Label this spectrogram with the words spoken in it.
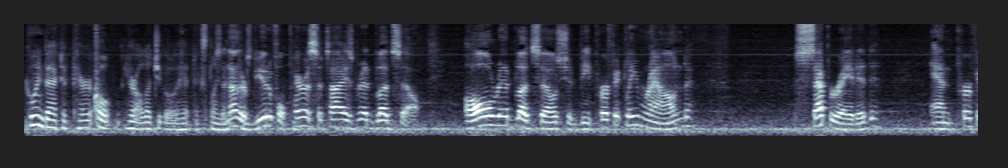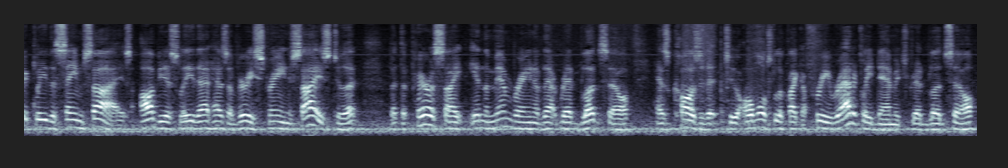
Going back to para, oh, here, I'll let you go ahead and explain It's another first. beautiful parasitized red blood cell. All red blood cells should be perfectly round, separated, and perfectly the same size. Obviously, that has a very strange size to it, but the parasite in the membrane of that red blood cell has caused it to almost look like a free radically damaged red blood cell.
